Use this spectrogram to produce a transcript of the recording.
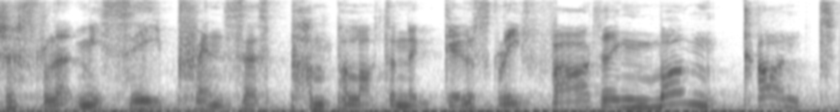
Just let me see Princess Pumpalot and the ghostly farting monk cunt!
